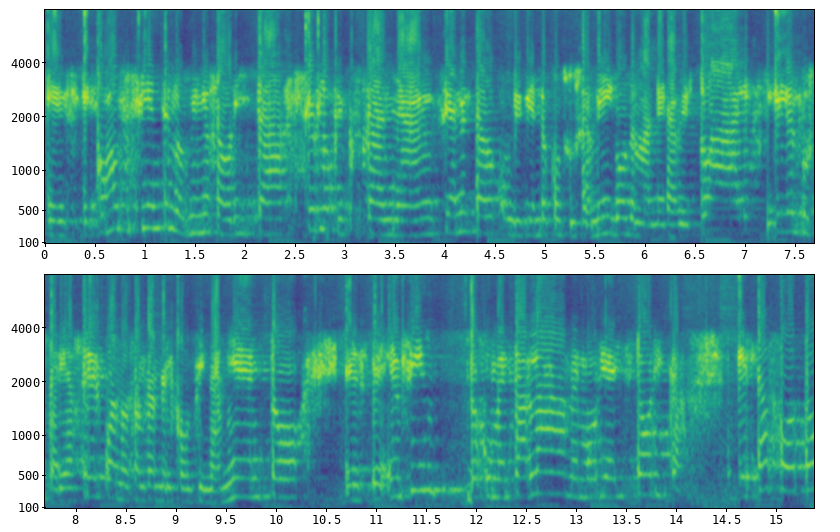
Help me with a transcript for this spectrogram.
este, cómo se sienten los niños ahorita, qué es lo que extrañan, si han estado conviviendo con sus amigos de manera virtual, qué les gustaría hacer cuando salgan del confinamiento, este, en fin, documentar la memoria histórica. Esta foto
